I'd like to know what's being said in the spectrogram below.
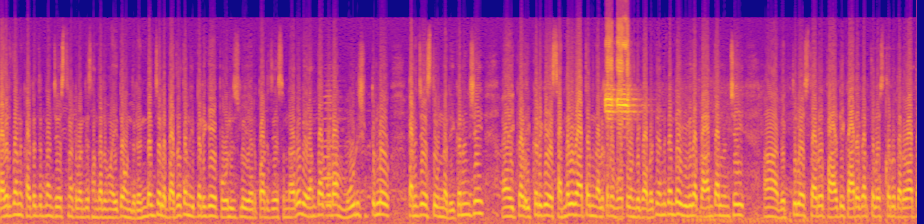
భద్రతను కట్టుదిట్టం చేస్తున్నటువంటి సందర్భం అయితే ఉంది. రెండంచెల భద్రతను ఇప్పటికే పోలీసులు ఏర్పాటు చేస్తున్నారు. వీరంతా కూడా మూడు షిఫ్టుల్లో పనిచేస్తూ ఉన్నారు. ఇక్కడ నుంచి ఇక్కడ ఇక్కడికి సందడి వాతావరణం నెలకొని పోతుంది కాబట్టి. ఎందుకంటే వివిధ ప్రాంతాల నుంచి వ్యక్తులు వస్తారు పార్టీ కార్యకర్తలు వస్తారు తర్వాత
